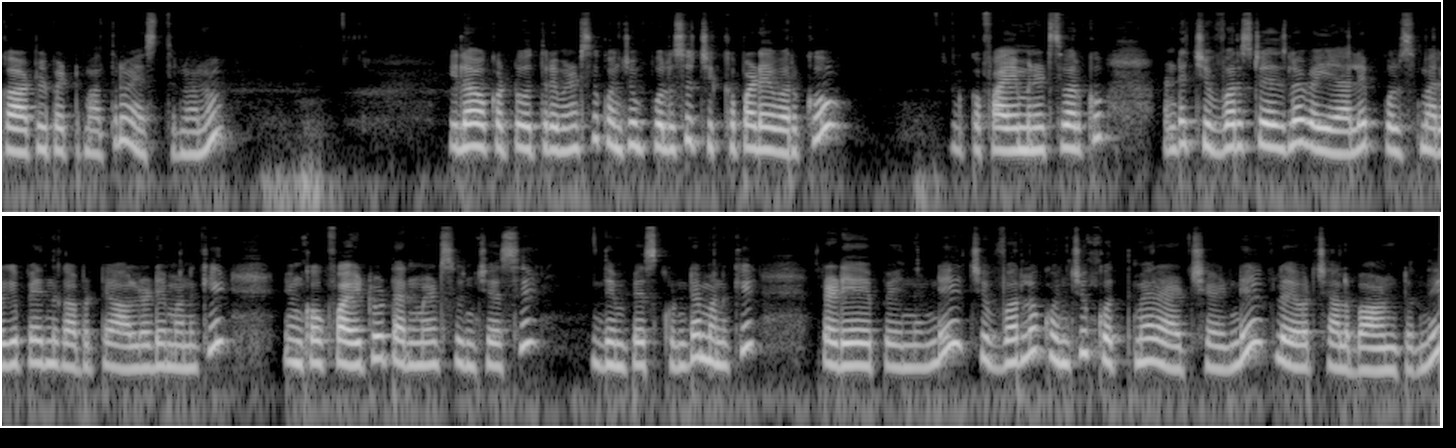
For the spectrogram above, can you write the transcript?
ఘాట్లు పెట్టి మాత్రం వేస్తున్నాను. ఇలా ఒక టూ త్రీ మినిట్స్ కొంచెం పులుసు చిక్కపడే వరకు ఒక ఫైవ్ మినిట్స్ వరకు అంటే చివరి స్టేజ్లో వేయాలి. పులుసు మరిగిపోయింది కాబట్టి ఆల్రెడీ మనకి ఇంకొక ఫైవ్ టు టెన్ మినిట్స్ ఉంచేసి దింపేసుకుంటే మనకి రెడీ అయిపోయిందండి. చివరిలో కొంచెం కొత్తిమీర యాడ్ చేయండి. ఫ్లేవర్ చాలా బాగుంటుంది.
